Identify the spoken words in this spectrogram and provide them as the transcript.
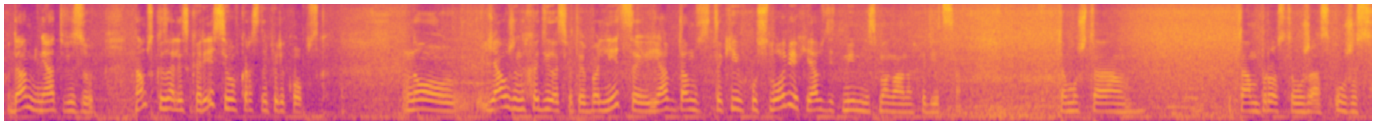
куда меня отвезут. Нам сказали, скорее всего, в Красноперекопск. Но я уже находилась в этой больнице, я там в таких условиях я с детьми не смогла находиться. Потому что там просто ужас, ужас.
